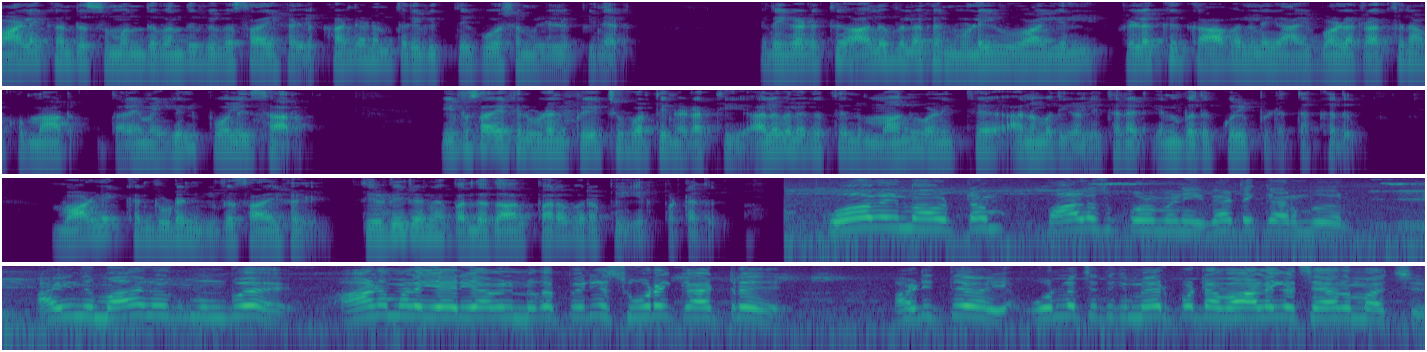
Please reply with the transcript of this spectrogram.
வாழைக்கன்று சுமந்து வந்து விவசாயிகள் கண்டனம் தெரிவித்து கோஷம் எழுப்பினர். இதையடுத்து அலுவலக நுழைவு வாயில் கிழக்கு காவல்நிலைய ஆய்வாளர் ரத்னாகுமார் தலைமையில் போலீசார் விவசாயிகளுடன் பேச்சுவார்த்தை நடத்தி அலுவலகத்தில் மனு அளிக்க அனுமதி அளித்தனர் என்பது குறிப்பிடத்தக்கது. வாழைக்கன்றுடன் விவசாயிகள் திடீரென வந்ததால் பரபரப்பு ஏற்பட்டது. கோவை மாவட்டம் பாலசுப்ரமணி வேட்டைக்காரம்பூர் ஐந்து மாதங்களுக்கு முன்பு ஆனமலை ஏரியாவில் மிகப்பெரிய சூறைக்காற்று அடித்து ஒரு லட்சத்துக்கு மேற்பட்ட வாழைகள் சேதமாச்சு.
